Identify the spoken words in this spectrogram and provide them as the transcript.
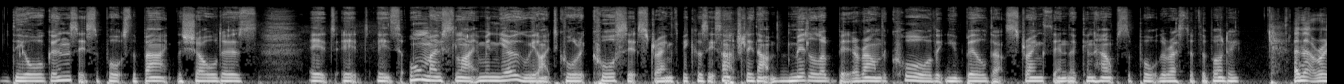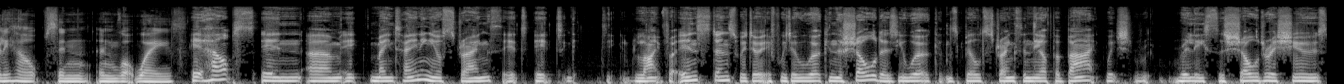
the organs. It supports the back, the shoulders. It it it's almost like I mean yoga we like to call it corset strength because it's actually that middle bit around the core that you build that strength in that can help support the rest of the body. And that really helps in, in what ways? It helps in um, it maintaining your strength. It it like for instance, we do if we do work in the shoulders, you work and build strength in the upper back, which re- releases shoulder issues,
